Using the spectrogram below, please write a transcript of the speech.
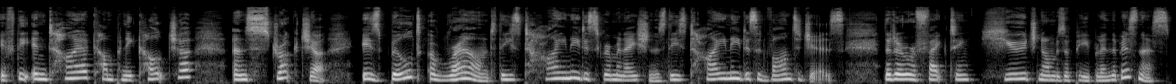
if the entire company culture and structure is built around these tiny discriminations, these tiny disadvantages that are affecting huge numbers of people in the business.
